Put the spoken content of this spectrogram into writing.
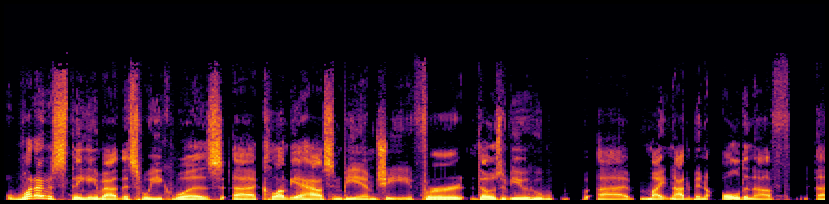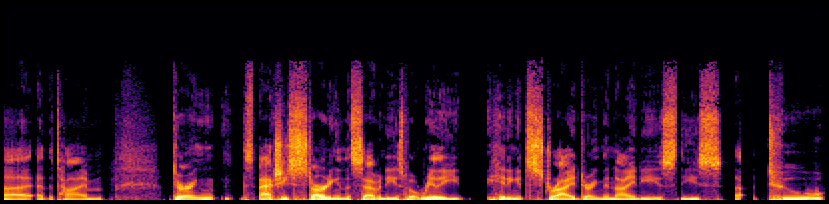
what I was thinking about this week was uh, Columbia House and BMG. For those of you who uh, might not have been old enough uh, at the time, during actually starting in the 70s, but really hitting its stride during the 90s, these uh, two.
